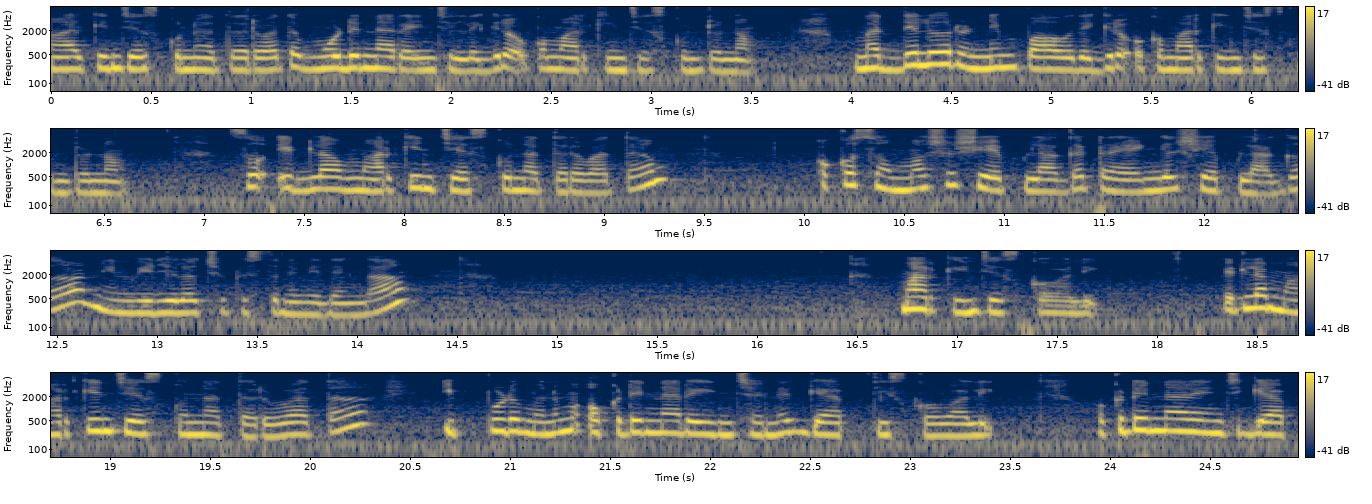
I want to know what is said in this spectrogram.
మార్కింగ్ చేసుకున్న తర్వాత మూడున్నర ఇంచుల దగ్గర ఒక మార్కింగ్ చేసుకుంటున్నాం. మధ్యలో రెండింపావు దగ్గర ఒక మార్కింగ్ చేసుకుంటున్నాం. సో ఇట్లా మార్కింగ్ చేసుకున్న తర్వాత ఒక సమోసా షేప్ లాగా ట్రయాంగిల్ షేప్ లాగా నేను వీడియోలో చూపిస్తున్న విధంగా మార్కింగ్ చేసుకోవాలి. ఇట్లా మార్కింగ్ చేసుకున్న తర్వాత ఇప్పుడు మనం ఒకటిన్నర ఇంచ్ అనేది గ్యాప్ తీసుకోవాలి. ఒకటిన్నర ఇంచ్ గ్యాప్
